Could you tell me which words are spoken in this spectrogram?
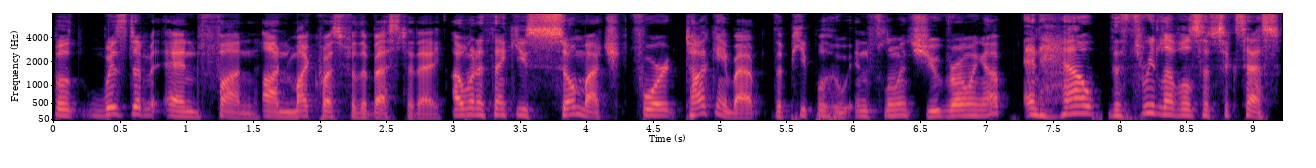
both wisdom and fun, on my quest for the best today. I want to thank you so much for talking about the people who influenced you growing up and how the three levels of success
